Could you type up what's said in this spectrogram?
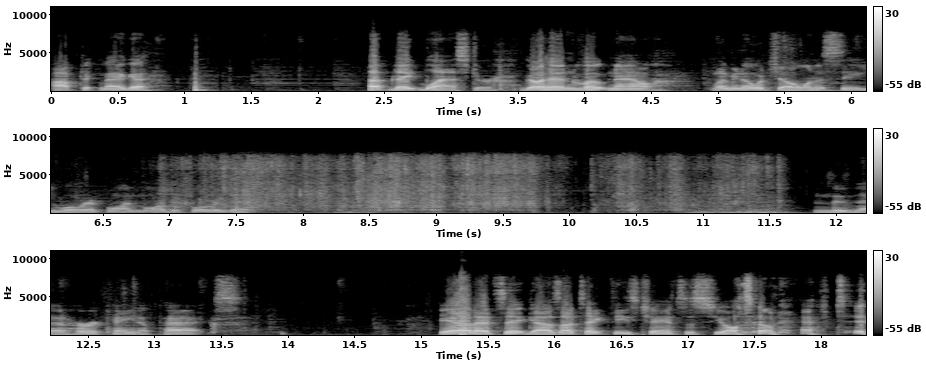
Optic Mega, Update Blaster. Go ahead and vote now. Let me know what y'all want to see. We'll rip one more before we go. Move that hurricane of packs. Yeah, that's it, guys. I take these chances so y'all don't have to.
